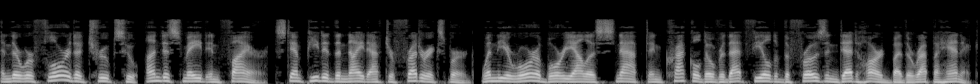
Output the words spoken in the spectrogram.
and there were Florida troops who, undismayed in fire, stampeded the night after Fredericksburg, when the aurora borealis snapped and crackled over that field of the frozen dead hard by the Rappahannock.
